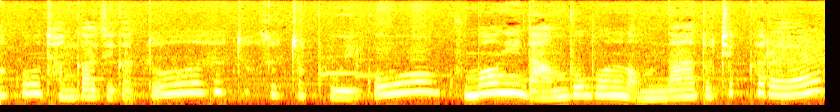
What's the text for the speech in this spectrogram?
하고 장가지가 또 슬쩍슬쩍 보이고 구멍이 난 부분은 없나 또 체크를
